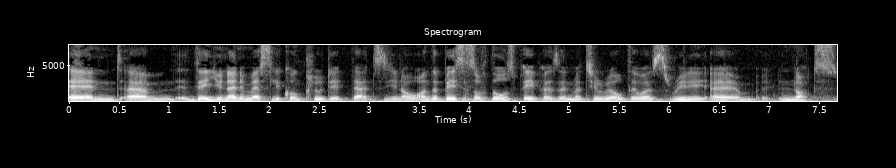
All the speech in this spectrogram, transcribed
and um, they unanimously concluded that you know on the basis of those papers and material there was really um, not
